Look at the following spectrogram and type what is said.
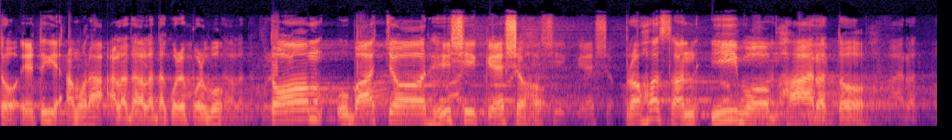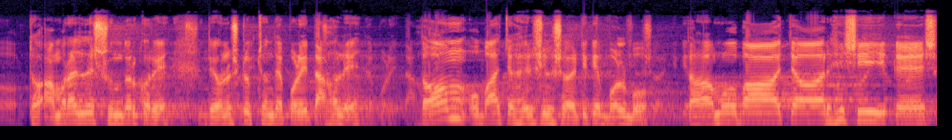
তো এটি আমরা আলাদা আলাদা করে পড়ব। তম উবাচ ঋষিকেশ। প্রহসন ইব ভারত। তো আমরা যদি সুন্দর করে যে অনুষ্ঠুপ ছন্দে পড়ি তাহলে তম উবাচ ঋষিকেশ এটিকে বলব। তম উবাচ ঋষিকেশ।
